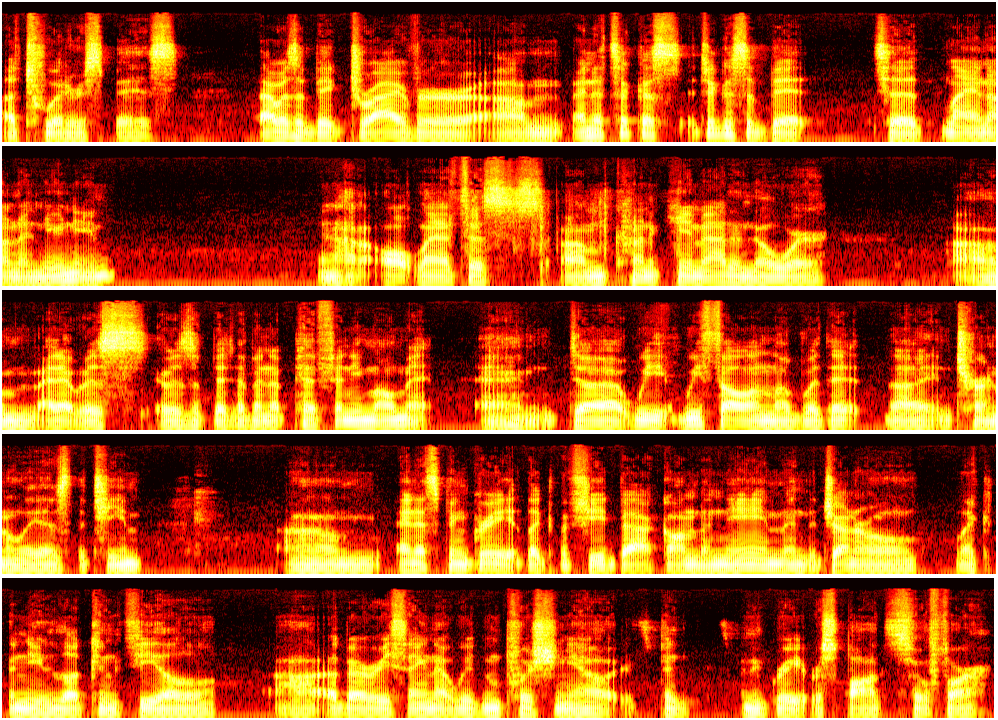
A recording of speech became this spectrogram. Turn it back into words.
a Twitter space. That was a big driver. Um, and it took us, it took us a bit to land on a new name. Uh, Altlantis um, kind of came out of nowhere. Um, and it was, it was a bit of an epiphany moment. And uh, we, we fell in love with it uh, internally as the team. Um, and it's been great, like the feedback on the name and the general, like the new look and feel uh, of everything that we've been pushing out. It's been it's been a great response so far.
